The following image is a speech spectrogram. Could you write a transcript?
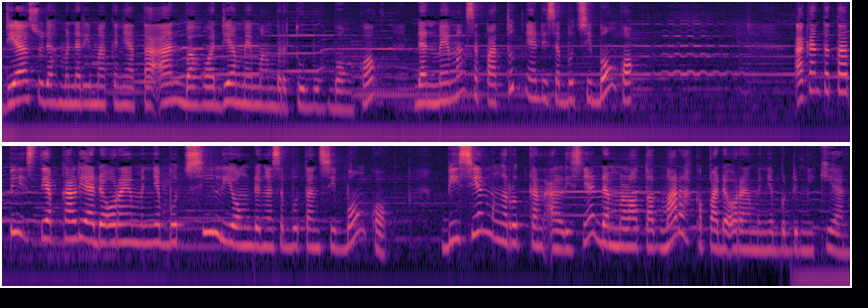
Dia sudah menerima kenyataan bahwa dia memang bertubuh bongkok dan memang sepatutnya disebut si bongkok. Akan tetapi setiap kali ada orang yang menyebut si Liong dengan sebutan si bongkok, Bisian mengerutkan alisnya dan melotot marah kepada orang yang menyebut demikian.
